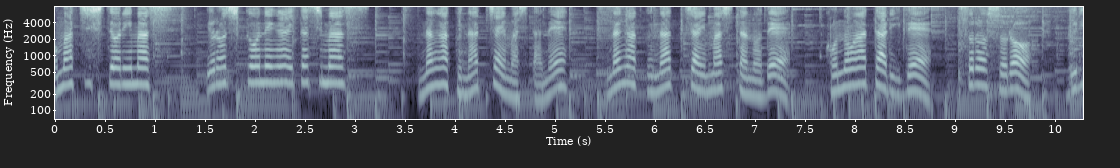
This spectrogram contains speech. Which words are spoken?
お待ちしております。よろしくお願いいたします。長くなっちゃいましたね。長くなっちゃいましたので、この辺りで、そろそろグリ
